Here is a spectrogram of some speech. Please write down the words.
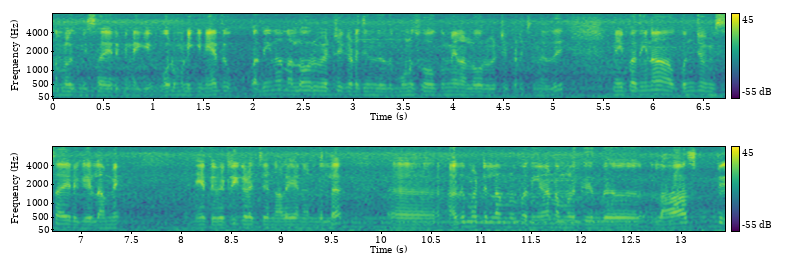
நம்மளுக்கு மிஸ் ஆகிருக்கு இன்றைக்கி ஒரு மணிக்கு நேற்று பார்த்தீங்கன்னா நல்ல ஒரு வெற்றி கிடச்சிருந்தது. மூணு ஷோவுக்குமே நல்ல ஒரு வெற்றி கிடச்சிருந்தது. இன்றைக்கி பார்த்தீங்கன்னா கொஞ்சம் மிஸ் ஆகிருக்கு எல்லாமே. நேற்று வெற்றி கிடைச்சதுனால என்னதில்ல அது மட்டும் இல்லாமல் பார்த்தீங்கன்னா நம்மளுக்கு இந்த லாஸ்ட்டு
